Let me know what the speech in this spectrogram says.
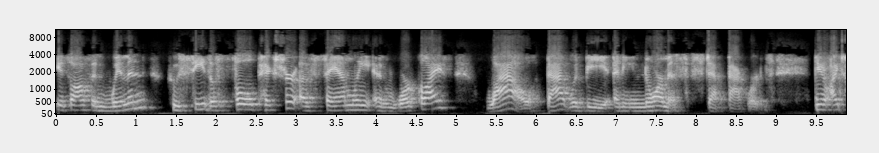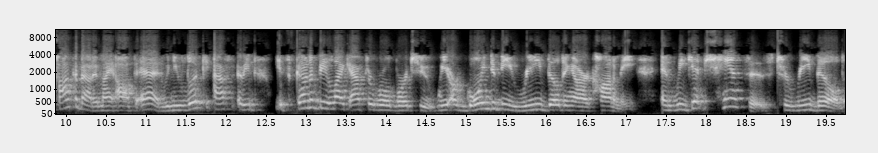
it's often women who see the full picture of family and work life? Wow, that would be an enormous step backwards you know, I talk about in my op ed, when you look after, I mean, it's going to be like after World War II. We are going to be rebuilding our economy, and we get chances to rebuild.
